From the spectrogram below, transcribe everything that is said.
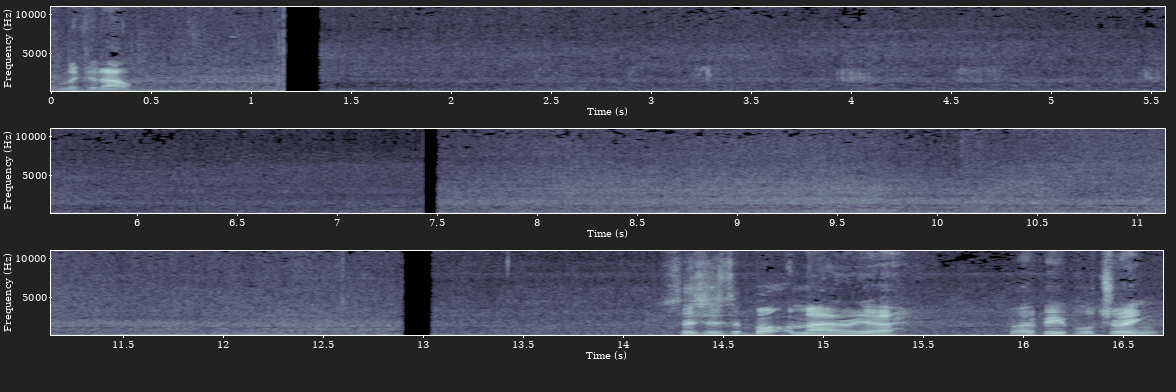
on the canal. So this is the bottom area where people drink.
